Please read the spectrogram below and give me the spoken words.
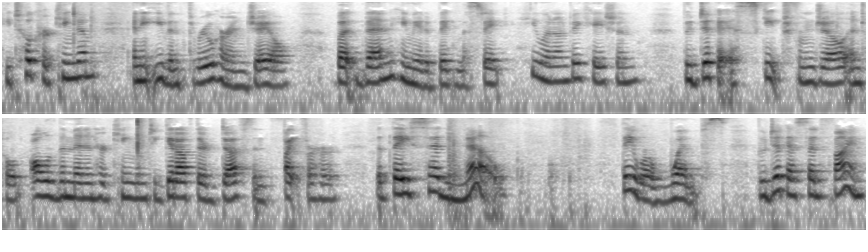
He took her kingdom and he even threw her in jail. But then he made a big mistake. He went on vacation. Boudica escaped from jail and told all of the men in her kingdom to get off their duffs and fight for her. But they said no. They were wimps. Boudica said, Fine,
